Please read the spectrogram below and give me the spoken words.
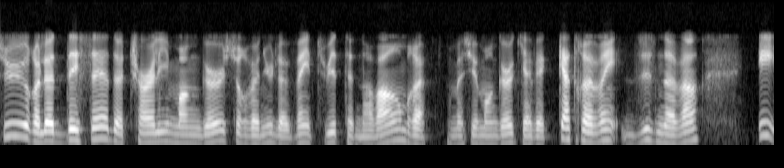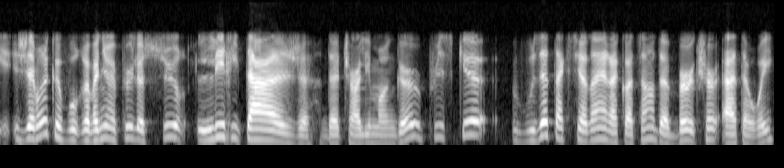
sur le décès de Charlie Munger survenu le 28 novembre. Monsieur Munger qui avait 99 ans. Et j'aimerais que vous reveniez un peu sur l'héritage de Charlie Munger, puisque vous êtes actionnaire à Cote-100 de Berkshire Hathaway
